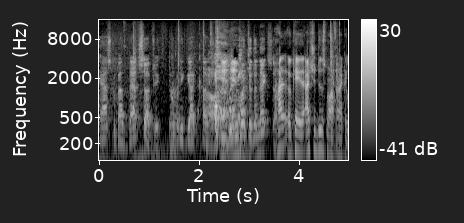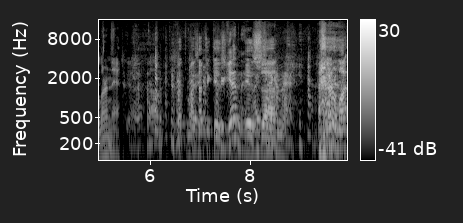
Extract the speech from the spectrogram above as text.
ask about that subject. Nobody got cut off. And- And we went to the next How, okay, I should do this more often. I could learn that. Um, But my subject is, You're getting it. is, uh, that. General Mi-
